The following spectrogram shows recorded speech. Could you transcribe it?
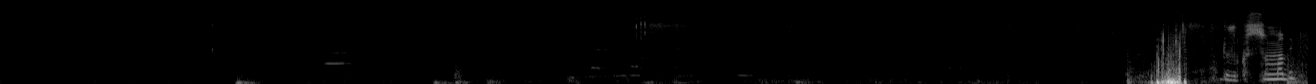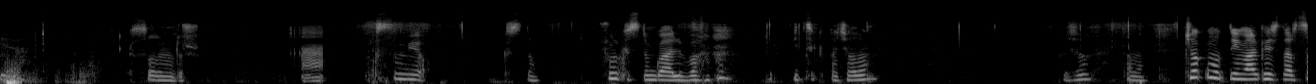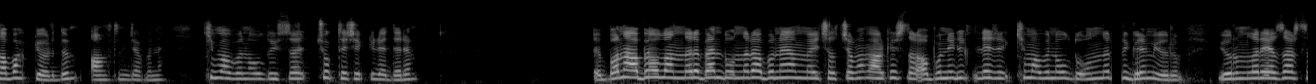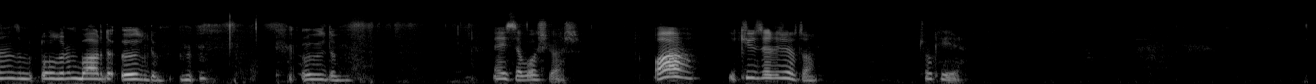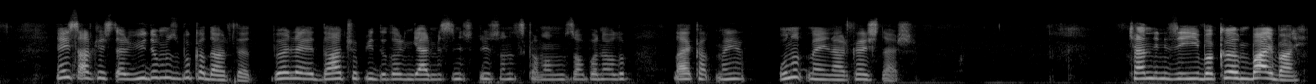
Dur kısılmadı ki. Kısalım dur. Aa, kısılmıyor. Kıstım. Full kıstım galiba. bir tık açalım. Nasıl? Tamam. Çok mutluyum arkadaşlar. Sabah gördüm 6. abone. Kim abone olduysa çok teşekkür ederim. E, Bana abone olanlara ben de onlara abone olmaya çalışacağım ama arkadaşlar abonelikleri kim abone oldu onları göremiyorum. Yorumlara yazarsanız mutlu olurum. Bu arada öldüm. öldüm. Neyse boş ver. Aa 250 jeton. Çok iyi. Neyse arkadaşlar videomuz bu kadardı. Böyle daha çok videoların gelmesini istiyorsanız kanalımıza abone olup like atmayı unutmayın arkadaşlar. Kendinize iyi bakın. Bay bay.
